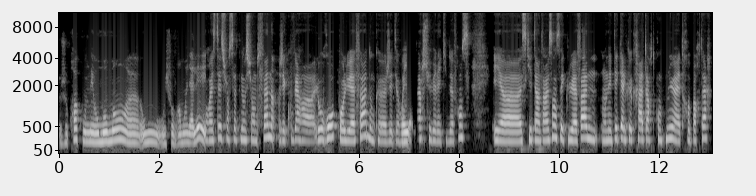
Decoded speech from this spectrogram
je, crois qu'on est au moment euh, où, il faut vraiment y aller. Pour rester sur cette notion de fan, j'ai couvert euh, l'Euro pour l'UFA, donc euh, j'étais reporter, je suivais l'équipe de France. Et ce qui était intéressant, c'est que l'UFA, on était quelques créateurs de contenu à être reporter,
